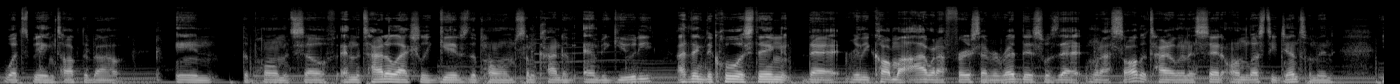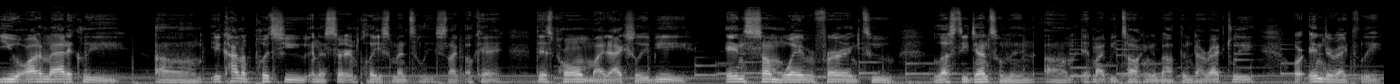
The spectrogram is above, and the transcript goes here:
what's being talked about in the poem itself. And the title actually gives the poem some kind of ambiguity. I think the coolest thing that really caught my eye when I first ever read this was that when I saw the title and it said On Lusty Gentlemen, you automatically um, it kind of puts you in a certain place mentally. It's like, okay, this poem might actually be in some way referring to lusty gentlemen. Um, it might be talking about them directly or indirectly.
